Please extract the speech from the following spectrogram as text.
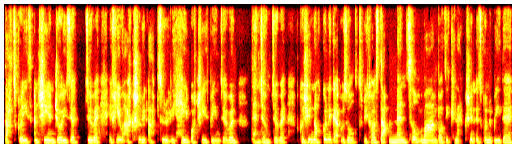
that's great and she enjoys it, do it. If you actually absolutely hate what she's been doing, then don't do it because you're not going to get results because that mental mind body connection is going to be there.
